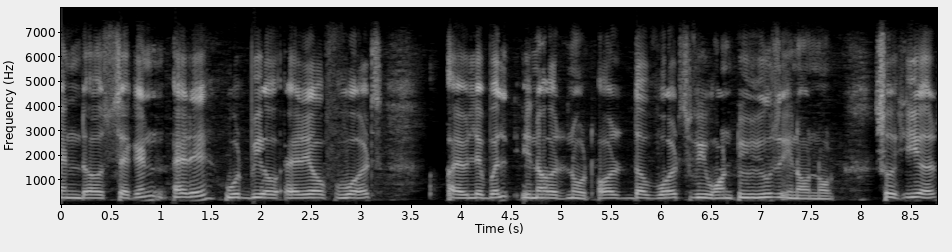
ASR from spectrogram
and uh, second array would be our array of words available in our note or the words we want to use in our note. So here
